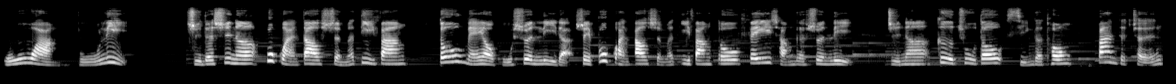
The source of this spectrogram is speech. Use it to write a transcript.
无往不利”指的是呢，不管到什么地方。都没有不顺利的，所以不管到什么地方都非常的顺利，指呢各处都行得通、办得成。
